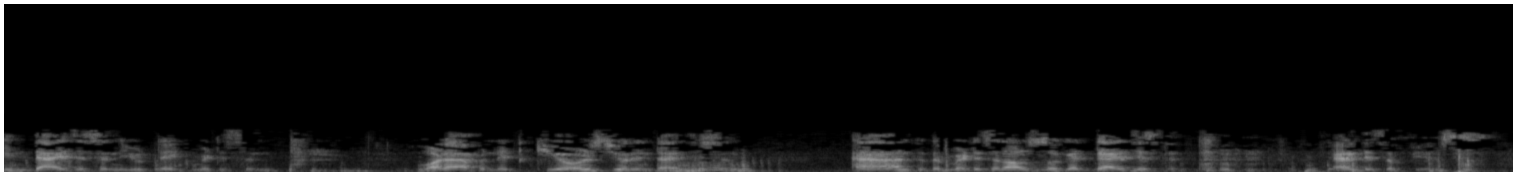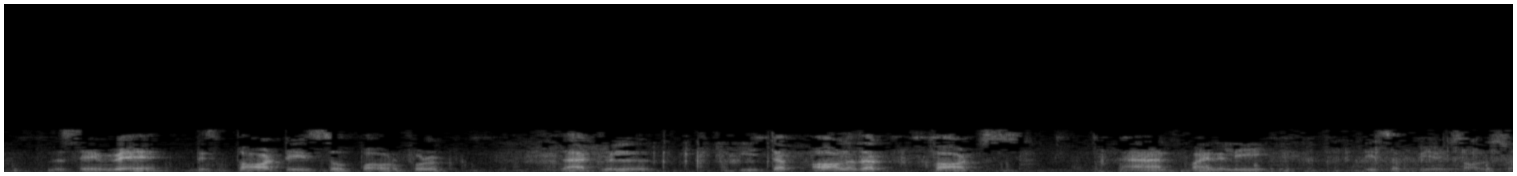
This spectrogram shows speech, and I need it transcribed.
indigestion you take medicine. What happened? It cures your indigestion and the medicine also get digested and disappears. The same way, this thought is so powerful that will eat up all other thoughts and finally disappears also.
